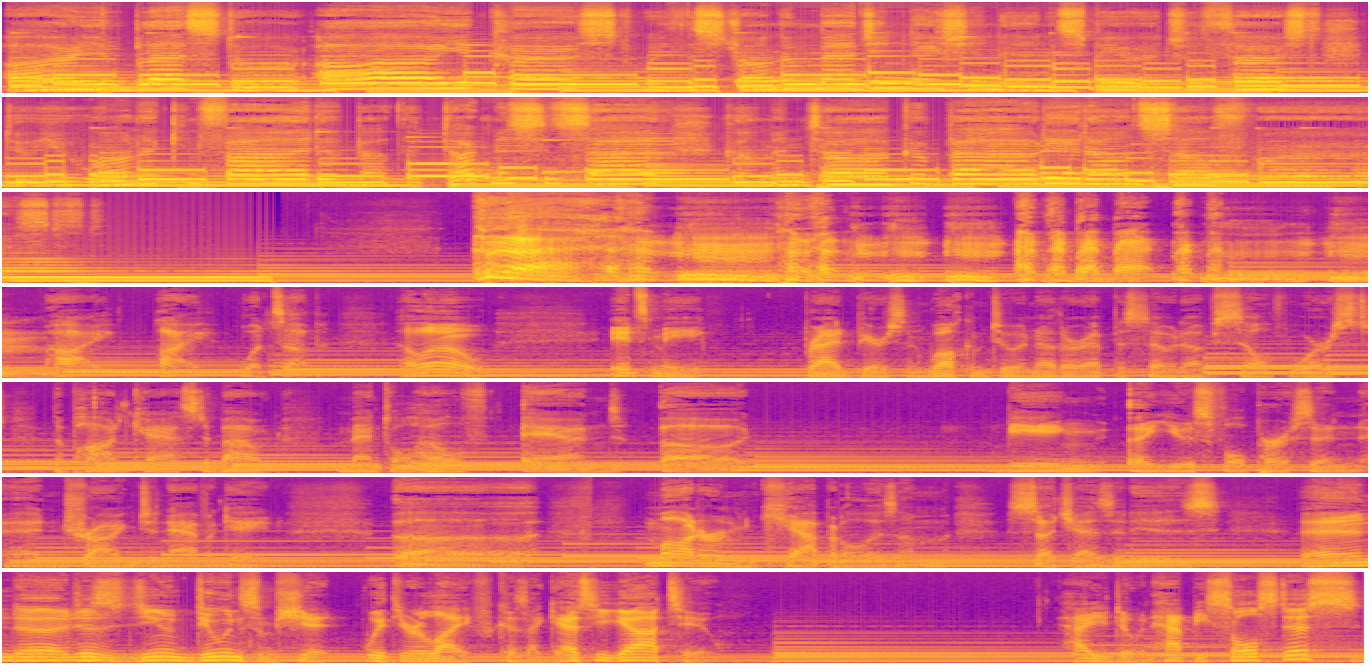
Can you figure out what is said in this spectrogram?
Are you blessed or are you cursed with a strong imagination and a spiritual thirst? Do you wanna confide about the darkness inside? Come and talk about it on Self Worst. hi, hi, what's up? Hello, it's me, Brad Pearson. Welcome to another episode of Self Worst, the podcast about mental health and uh, being a useful person and trying to navigate uh, modern capitalism, such as it is, and uh, just you know doing some shit with your life because I guess you got to. How you doing? Happy solstice.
